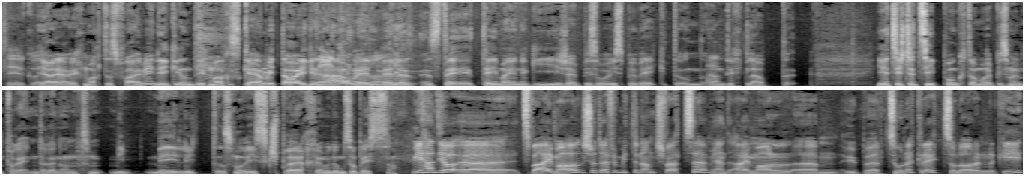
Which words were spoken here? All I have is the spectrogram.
Sehr gut. Ja, ja, ich mache das freiwillig und ich mache es gerne mit euch, genau, Danke weil, weil es- das The- Thema Energie ist etwas, was uns bewegt und, und ich glaube, jetzt ist der Zeitpunkt, wo wir etwas verändern müssen und mit mehr Leuten, dass wir ins Gespräch kommen, umso besser. Wir haben ja äh, zweimal schon dürfen miteinander schwätzen. Wir haben einmal ähm, über die Sonne geredet, Solarenergie,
